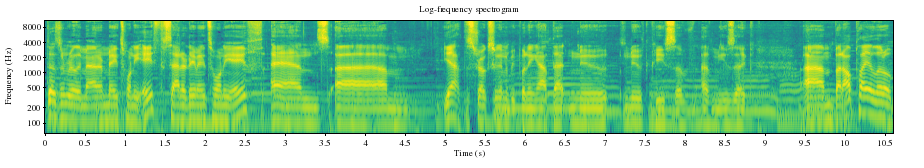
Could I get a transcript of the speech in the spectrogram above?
Doesn't really matter. May 28th, Saturday, May 28th, and um, yeah, the Strokes are going to be putting out that new new piece of, of music. Um, but I'll play a little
